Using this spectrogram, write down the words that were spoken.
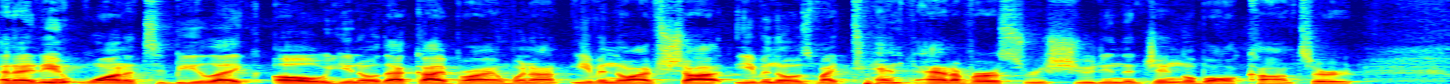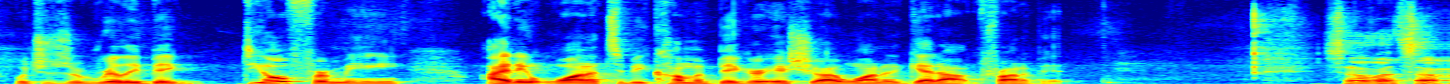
and I didn't want it to be like oh you know that guy Brian went on even though I've shot even though it was my 10th anniversary shooting the Jingle Ball concert which was a really big deal for me I didn't want it to become a bigger issue. I wanted to get out in front of it. So let's um,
